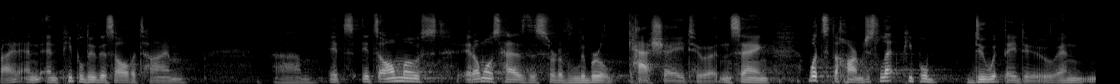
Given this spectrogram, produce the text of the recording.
Right? And, and people do this all the time. Um, it's, it's almost, it almost has this sort of liberal cachet to it and saying, what's the harm? Just let people do what they do and,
